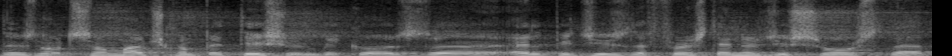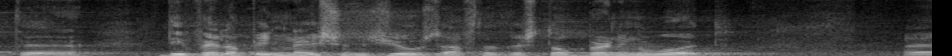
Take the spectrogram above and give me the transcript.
there's not so much competition because uh, LPG is the first energy source that uh, developing nations use after they stop burning wood. Uh,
